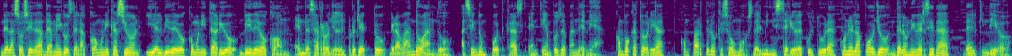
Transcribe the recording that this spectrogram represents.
de la Sociedad de Amigos de la Comunicación y el video comunitario Videocom en desarrollo del proyecto Grabando Ando, haciendo un podcast en tiempos de pandemia. Convocatoria Comparte lo que somos del Ministerio de Cultura con el apoyo de la Universidad del Quindío.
